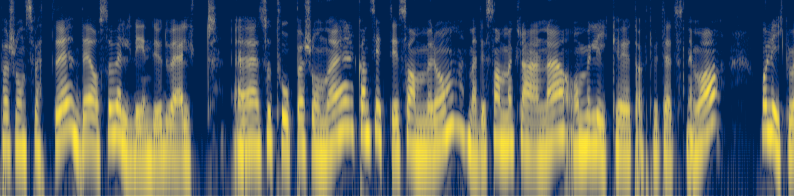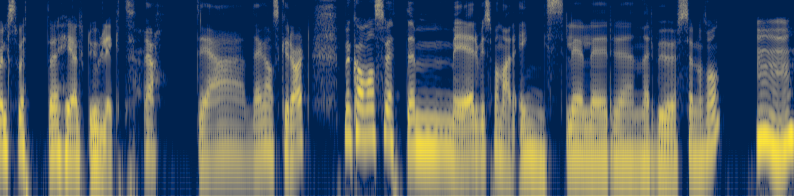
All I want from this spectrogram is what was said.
person svetter, det er også veldig individuelt. Eh, så to personer kan sitte i samme rom med de samme klærne og med like høyt aktivitetsnivå, og likevel svette helt ulikt. Ja, det er, det er ganske rart. Men kan man svette mer hvis man er engstelig eller eh, nervøs eller noe sånt? Mm,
